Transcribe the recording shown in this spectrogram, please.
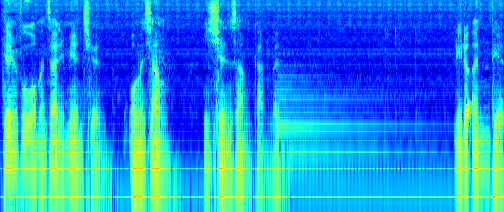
天父，我们在你面前，我们向你献上感恩。你的恩典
